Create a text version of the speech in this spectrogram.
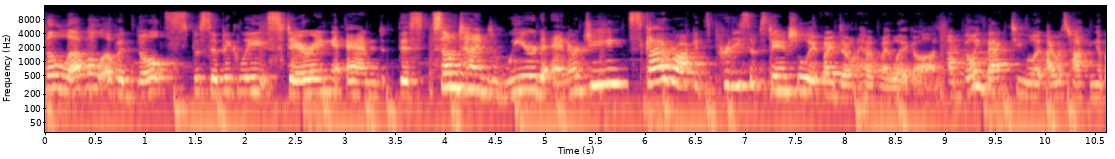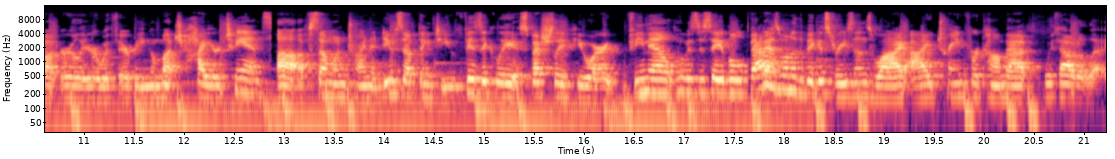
the level of adults specifically staring and this sometimes weird energy skyrockets pretty substantially if I don't have my leg on. Now going back to what I was talking about earlier with there being a much higher chance uh, of someone trying to do something to you physically, especially if you are a female who is disabled, that is one of the biggest reasons why I train for combat without a leg.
